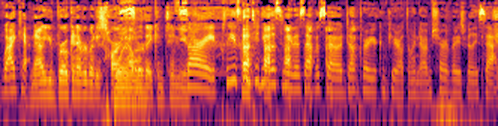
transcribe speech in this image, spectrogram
Well, I can't. Now you've broken everybody's heart. How will they continue? Sorry. Please continue listening to this episode. Don't throw your computer out the window. I'm sure everybody's really sad.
